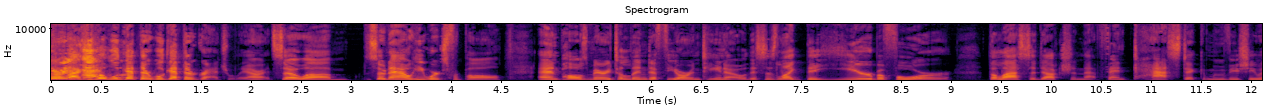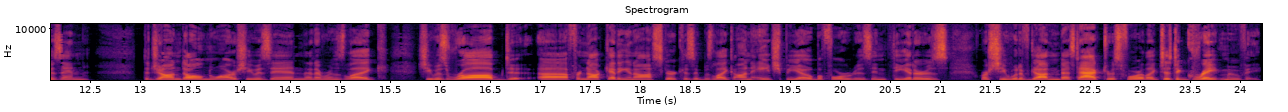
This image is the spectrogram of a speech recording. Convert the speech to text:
uh, actually, well, we'll get there. We'll get there gradually. All right. So, um, so now he works for Paul, and Paul's married to Linda Fiorentino. This is like the year before the Last Seduction, that fantastic movie she was in, the John Dahl noir she was in. That everyone's like, she was robbed uh, for not getting an Oscar because it was like on HBO before it was in theaters, or she would have gotten Best Actress for it. Like, just a great movie.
